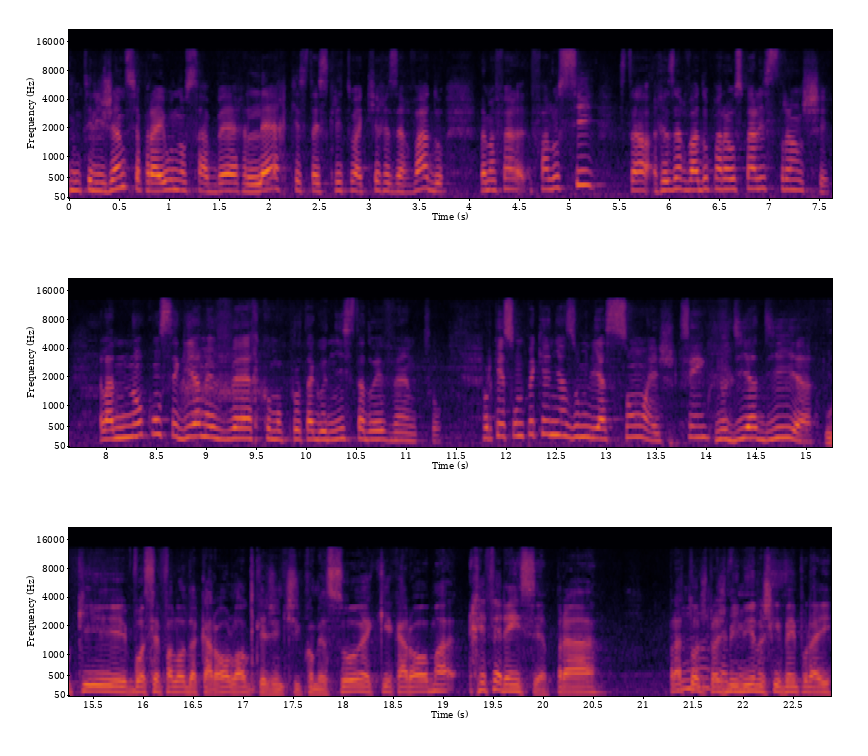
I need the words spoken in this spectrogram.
inteligência para eu não saber ler que está escrito aqui reservado? Ela me falou, sim, está reservado para os palestrantes. Ela não conseguia me ver como protagonista do evento. Porque são pequenas humilhações Sim. no dia a dia. O que você falou da Carol, logo que a gente começou, é que a Carol é uma referência para para todos, para as meninas vezes. que vêm por aí.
